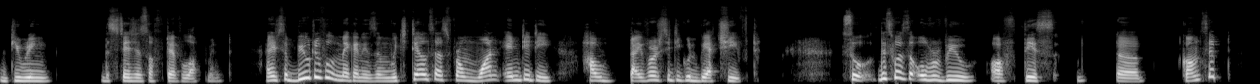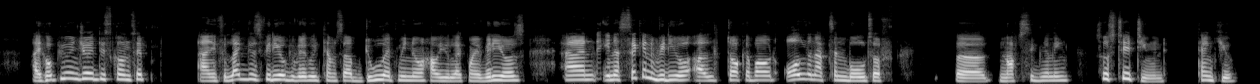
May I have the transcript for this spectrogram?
during the stages of development. And it's a beautiful mechanism which tells us from one entity how diversity could be achieved. So this was the overview of this uh, concept. I hope you enjoyed this concept. And if you like this video, give it a quick thumbs up. Do let me know how you like my videos. And in a second video, I'll talk about all the nuts and bolts of uh, notch signaling. So stay tuned. Thank you.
